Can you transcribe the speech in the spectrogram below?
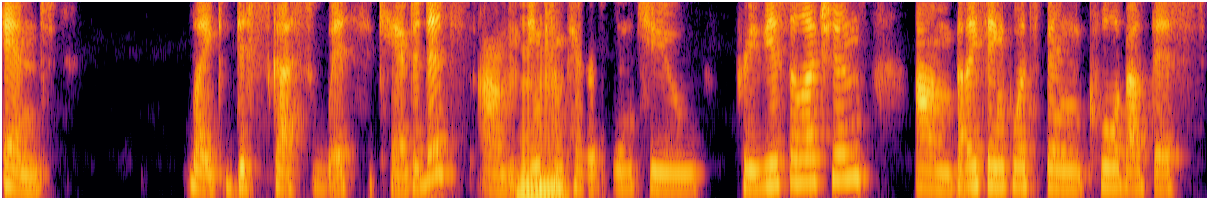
and like discuss with candidates um, mm-hmm. in comparison to previous elections. Um, but I think what's been cool about this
